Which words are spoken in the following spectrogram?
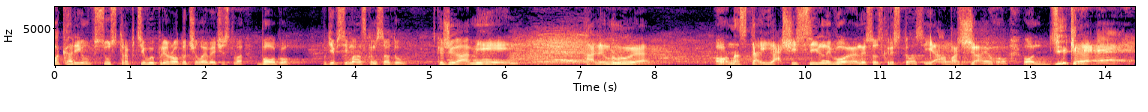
покорил всю строптивую природу человечества Богу в Гефсиманском саду. Скажи аминь. Аллилуйя. Он настоящий сильный воин Иисус Христос. Я обожаю его. Он дикий.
